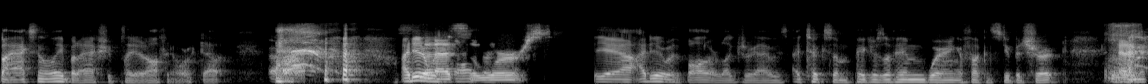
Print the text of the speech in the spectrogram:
by accidentally, but I actually played it off and it worked out. I did it with That's the worst. Yeah, I did it with Baller Luxury. I was I took some pictures of him wearing a fucking stupid shirt. And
